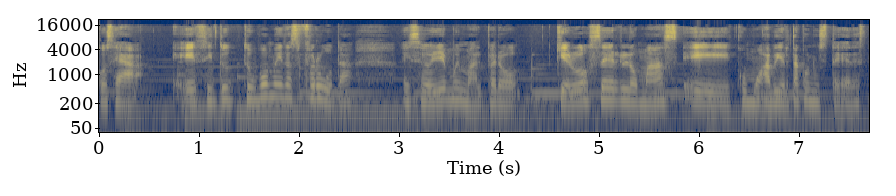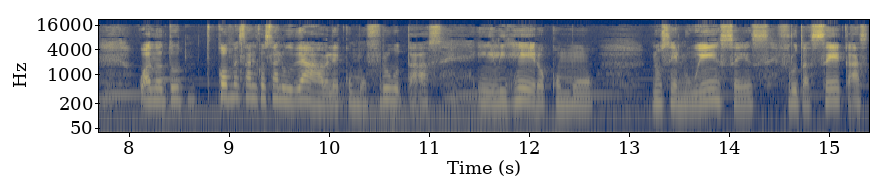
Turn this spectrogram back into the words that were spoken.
O sea, eh, si tú vomitas fruta, se oye muy mal, pero quiero ser lo más eh, como abierta con ustedes. Cuando tú comes algo saludable, como frutas, y ligero, como, no sé, nueces, frutas secas,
